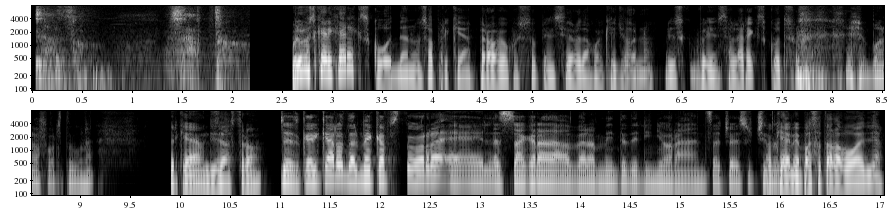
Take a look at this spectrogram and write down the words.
Esatto, esatto. Volevo scaricare Xcode, non so perché, però avevo questo pensiero da qualche giorno. Voglio, voglio installare Xcode sul Mac. Buona fortuna. Perché è un disastro? Cioè, scaricarlo dal Mac App Store è la sagra veramente dell'ignoranza. Cioè, succede Ok, mi è passata la voglia.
